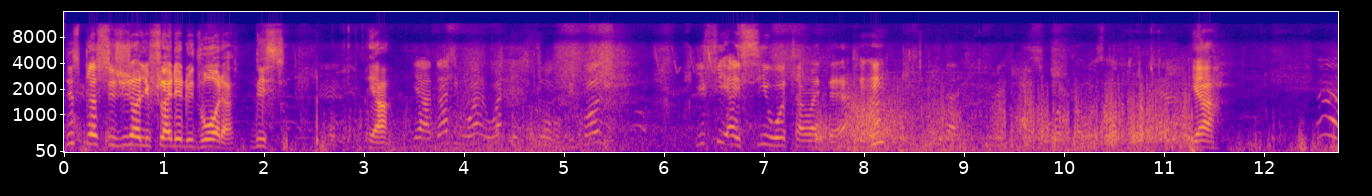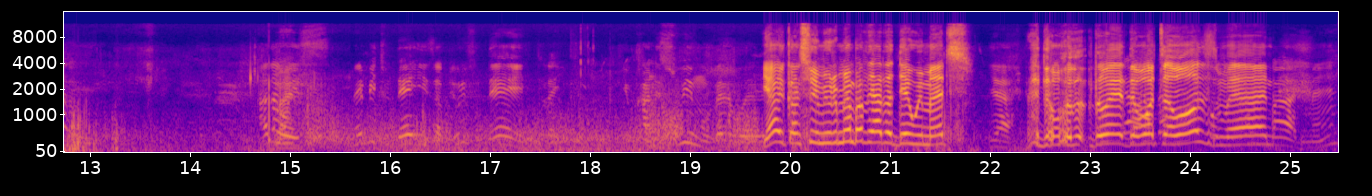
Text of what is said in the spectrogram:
this place is usually flooded with water. This, yeah. Yeah, that's what, what is so because you see, I see water right there. hmm means that even this water was up there. Yeah. Otherwise, maybe today is a beautiful day. Like you can swim very well. Yeah, you can swim. You remember the other day we met? Yeah. the, the, the way the water was, very man. Bad, man.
